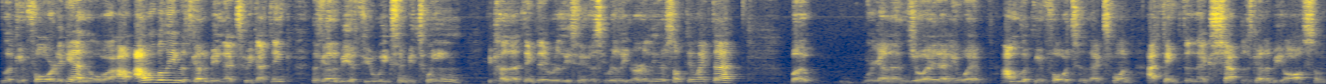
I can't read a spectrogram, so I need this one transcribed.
looking forward again. Or I, I don't believe it's going to be next week. I think there's going to be a few weeks in between because I think they're releasing this really early or something like that. But we're going to enjoy it anyway. I'm looking forward to the next one. I think the next chapter is going to be awesome.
